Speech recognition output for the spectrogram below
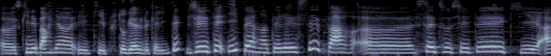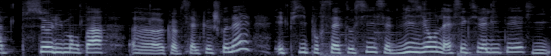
euh, ce qui n'est pas rien et qui est plutôt gage de qualité. J'ai été hyper intéressée par euh, cette société qui est absolument pas comme celle que je connais, et puis pour cette aussi cette vision de la sexualité qui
